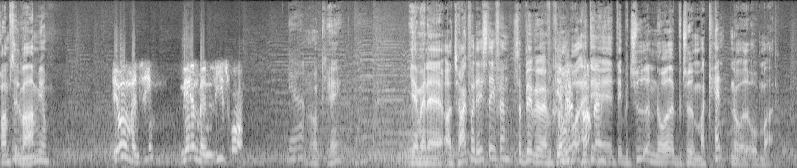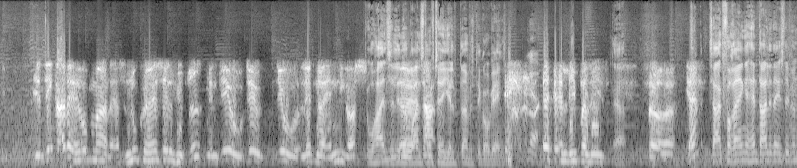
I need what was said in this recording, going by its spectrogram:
fremstille Mhm. varme jo. Det må man sige. Mere end man lige tror. Ja. Okay. Jamen, øh, og tak for det, Stefan. Så bliver vi i hvert fald Ja, klogere på, at det, øh, det betyder noget, det betyder markant noget, åbenbart. Ja, det gør det åbenbart. Altså, nu kører jeg selv hybrid, men det er jo, det er jo, det er jo lidt noget andet, ikke også? Du har altid lidt noget Øh, brændstof der- til at hjælpe dig, hvis det går galt. Lige præcis. Ja. Så ja, Tak for ringe. Ha' en dejlig dag, Stefan.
